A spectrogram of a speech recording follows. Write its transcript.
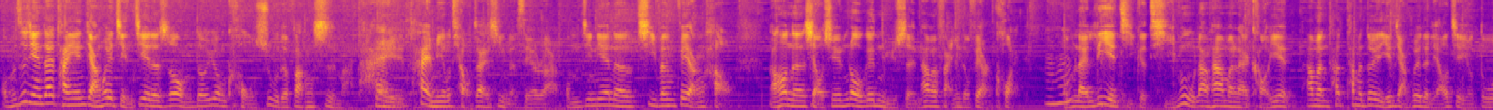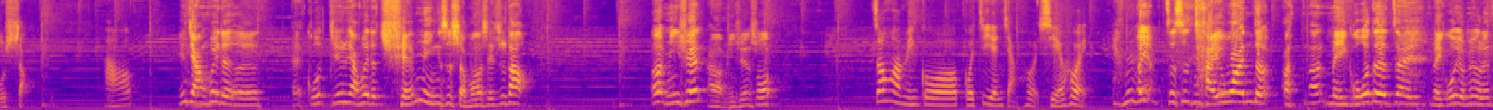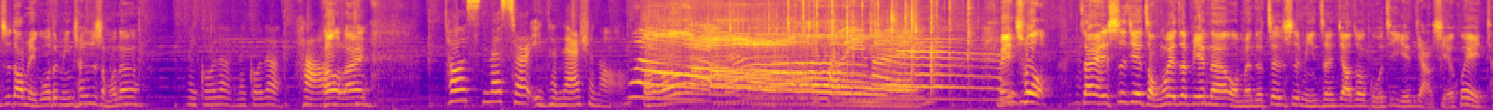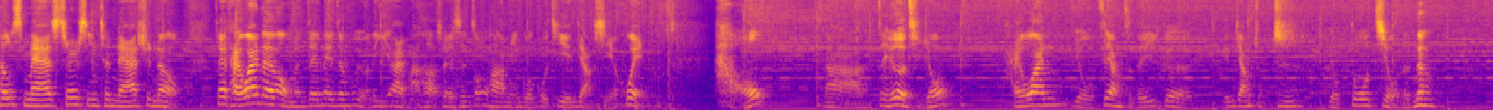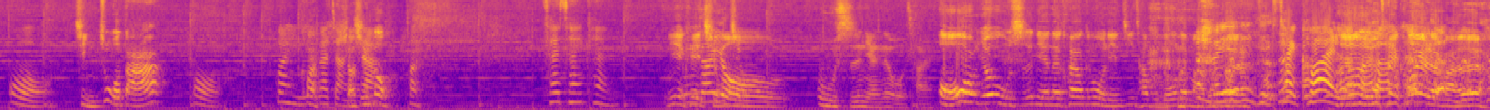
我们之前在谈演讲会简介的时候，我们都用口述的方式嘛，太太没有挑战性了，Sarah。我们今天呢气氛非常好，然后呢小鲜肉跟女神他们反应都非常快。嗯哼，我们来列几个题目，让他们来考验他们他他们对演讲会的了解有多少。好，演讲会的呃，哎国演讲会的全名是什么？谁知道？呃，明轩啊，明轩说。中华民国国际演讲会协会，哎呀，这是台湾的啊！那美国的，在美国有没有人知道美国的名称是什么呢？美国的，美国的，好好，来，，Toastmaster International，哇好厉害没错，在世界总会这边呢，我们的正式名称叫做国际演讲协会 （Toastmasters International）。在台湾呢，我们在内政部有立案嘛，哈，所以是中华民国国际演讲协会。好，那第二题哦，台湾有这样子的一个演讲组织有多久了呢？哦请作答，哦，冠宇要不要快，讲一下？小鲜肉，快，猜猜看，你也可以应该求救。有五十年的，我猜。哦，有五十年了，快要跟我年纪差不多了嘛，对哎不对？呀，你太快啊了，太快了嘛，对不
